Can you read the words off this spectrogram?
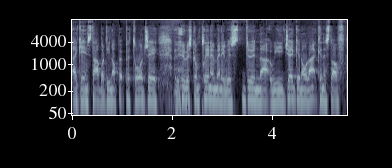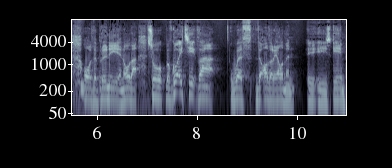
against Aberdeen up at Pittodrie, who was complaining when he was doing that wee jig and all that kind of stuff, or the Bruni and all that. So we've got to take that with the other element his game.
